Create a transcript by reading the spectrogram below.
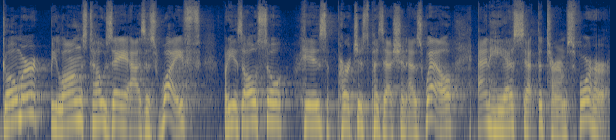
Gomer belongs to Hosea as his wife, but he is also his purchased possession as well, and he has set the terms for her.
